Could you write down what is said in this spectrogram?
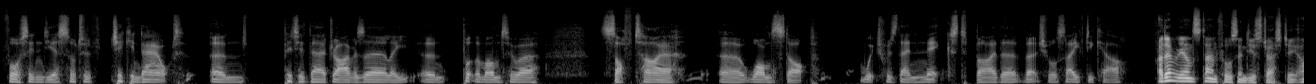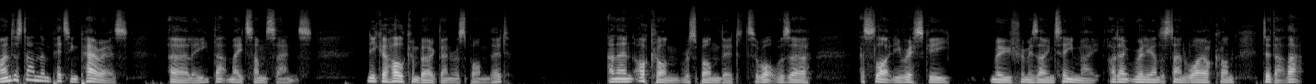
Force India sort of chickened out and pitted their drivers early and put them onto a soft tyre uh, one stop, which was then nixed by the virtual safety car. I don't really understand Force India's strategy. I understand them pitting Perez early. That made some sense. Nico Hulkenberg then responded. And then Ocon responded to what was a, a slightly risky move from his own teammate. I don't really understand why Ocon did that. That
